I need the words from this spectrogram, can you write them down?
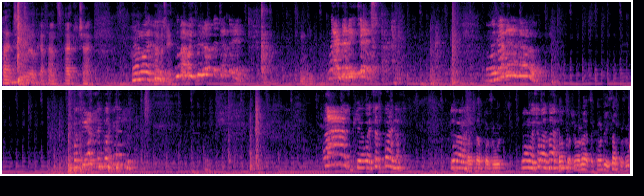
Hajde, od katanca, hajde pričaj. Nemoj, Najbrži. imamo izbirati tebe! Ajde, niče! Ajde, ajde, ajde! Posvijetli, posvijetli! Aaaa! Ovo je sve spojeno. Treba vas, Sam požuri. ovo je ova dva Sam požuri, 20 sekundi, sam požuri.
